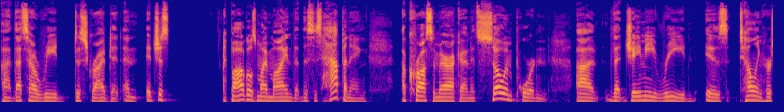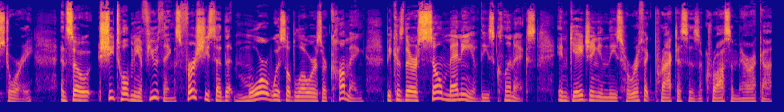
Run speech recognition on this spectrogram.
Uh, that's how Reed described it. And it just it boggles my mind that this is happening across America. And it's so important uh, that Jamie Reed is telling her story. And so she told me a few things. First, she said that more whistleblowers are coming because there are so many of these clinics engaging in these horrific practices across America.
